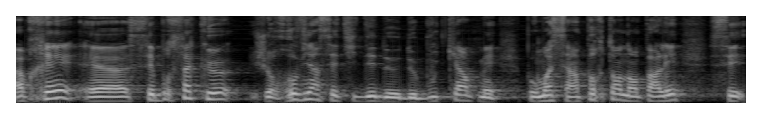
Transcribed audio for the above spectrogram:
Après, euh, c'est pour ça que je reviens à cette idée de, de bootcamp, mais pour moi, c'est important d'en parler. C'est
